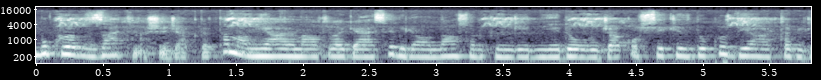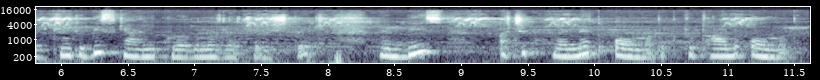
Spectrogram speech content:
bu kuralı zaten aşacaktır. Tamam yarın 6'da gelse bile ondan sonra gün gelin 7 olacak. O 8-9 diye artabilir. Çünkü biz kendi kuralımızla çeliştik. Ve biz açık ve net olmadık. Tutarlı olmadık.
